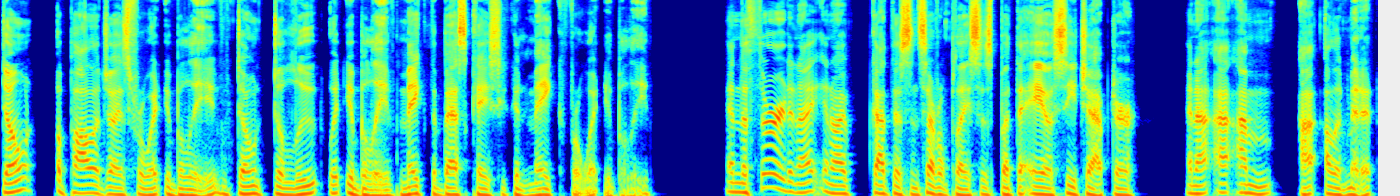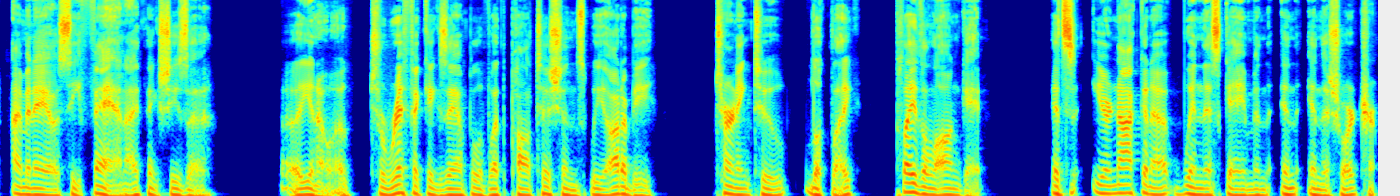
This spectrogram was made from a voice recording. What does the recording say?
don't apologize for what you believe. Don't dilute what you believe. Make the best case you can make for what you believe. And the third, and I, you know, I've got this in several places, but the AOC chapter, and I, I, am I'll admit it, I'm an AOC fan. I think she's a, a, you know, a terrific example of what the politicians we ought to be turning to look like. Play the long game. It's you're not going to win this game in in in the short term.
